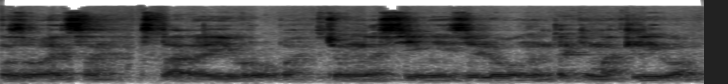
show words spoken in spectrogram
называется «Старая Европа», темно-синий, зеленым таким отливом.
